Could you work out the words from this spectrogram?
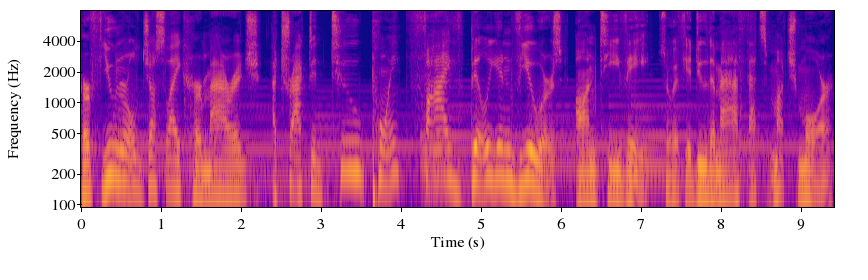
Her funeral, just like her marriage, attracted 2.5 billion viewers on TV. So if you do the math, that's much more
